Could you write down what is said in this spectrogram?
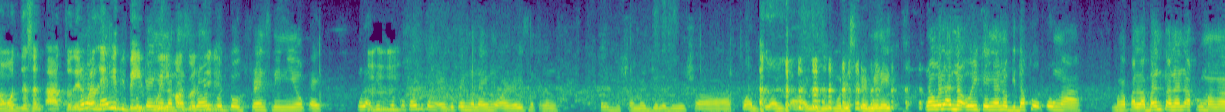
tungod na sad ato then well it, it paved way man good pod ko friends ninyo kay wala Mm-mm. ko kay kang every time na naay mo arise na kanang kay di siya medyo lagi mo siya kuan-kuan di mo discriminate. Na wala na oy kay ngano gidako ko nga mga palaban tanan akong mga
